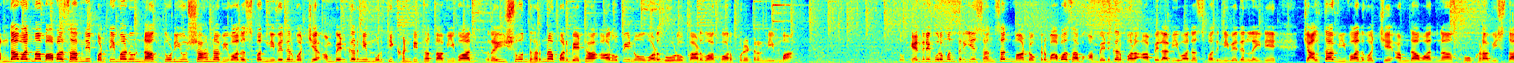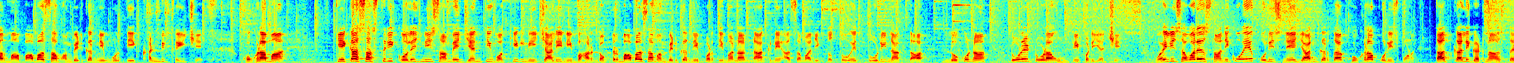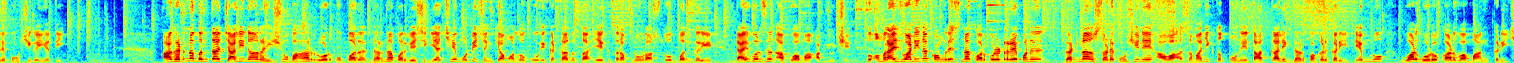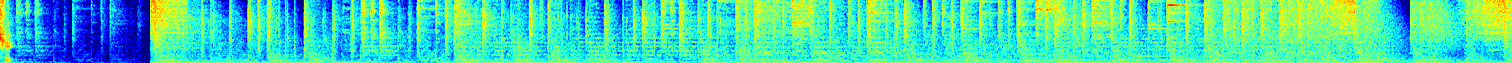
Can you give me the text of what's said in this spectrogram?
અમદાવાદમાં બાબા સાહેબની પ્રતિમાનું નાક તોડ્યું. શાહના વિવાદાસ્પદ નિવેદન વચ્ચે આંબેડકરની મૂર્તિ ખંડિત થતા વિવાદ. રહીશો ધરના પર બેઠા, આરોપીનો વળઘોડો કાઢવા કોર્પોરેટરની માંગ. તો કેન્દ્રીય ગૃહમંત્રીએ સંસદમાં ડોક્ટર બાબા સાહેબ આંબેડકર પર આપેલા વિવાદાસ્પદ નિવેદન લઈને ચાલતા વિવાદ વચ્ચે અમદાવાદના ખોખડા વિસ્તારમાં બાબા સાહેબ આંબેડકરની મૂર્તિ ખંડિત થઈ છે. ખોખડામાં કેકા શાસ્ત્રી કોલેજની સામે જયંતિ વકીલની ચાલીની બહાર. ડોક્ટર બાબા સાહેબ આંબેડકરની પ્રતિમાના નાકને અસામાજિક તત્વોએ તોડી નાખતા લોકોના ટોળે ટોળા ઉમટી પડ્યા છે. વહેલી સવારે સ્થાનિકોએ પોલીસને જાણ કરતા ખોખડા પોલીસ પણ તાત્કાલિક ઘટના સ્થળે પહોંચી ગઈ હતી. આ ઘટના બનતા ચાલીના રહીશો બહાર રોડ ઉપર ધરના પર બેસી ગયા છે. મોટી સંખ્યામાં લોકો એકઠા થતા એક તરફનો રસ્તો બંધ કરી ડાયવર્ઝન આપવામાં આવ્યું છે. તો અમરાઈજવાડીના કોંગ્રેસના કોર્પોરેટરે પણ ઘટના સ્થળે પહોંચીને આવા અસામાજિક તત્વોને તાત્કાલિક ધરપકડ કરી તેમનો વળઘોડો કાઢવા માંગ કરી છે.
